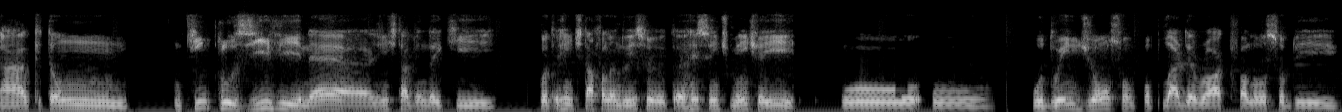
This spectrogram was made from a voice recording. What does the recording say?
tá? Que estão que inclusive, né, a gente está vendo aí que enquanto a gente está falando isso recentemente aí o, o, o Dwayne Johnson, popular The Rock, falou sobre,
